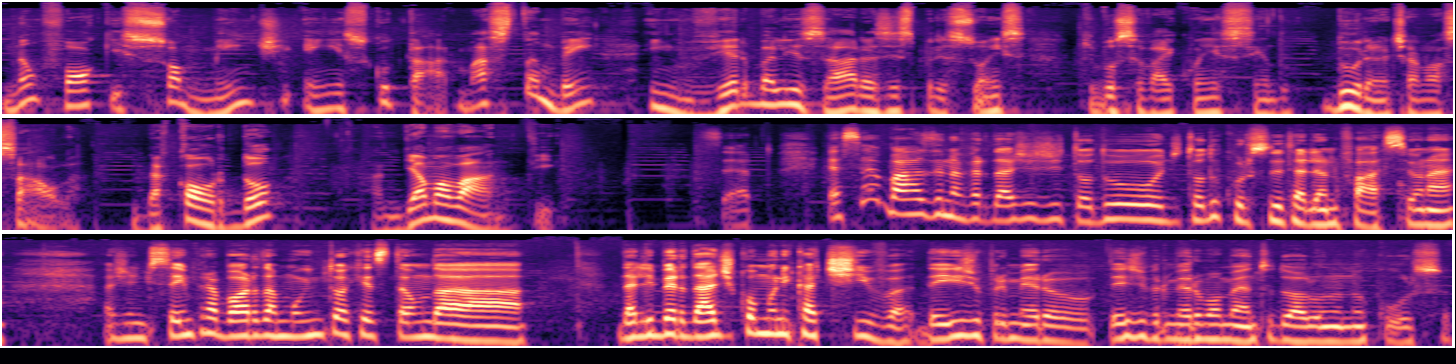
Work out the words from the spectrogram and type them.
não foque somente em escutar, mas também em verbalizar as expressões que você vai conhecendo durante a nossa aula. D'accordo? Andiamo avanti! Certo. Essa é a base, na verdade, de todo, de todo o curso do Italiano Fácil, né? A gente sempre aborda muito a questão da da liberdade comunicativa desde o primeiro, desde o primeiro momento do aluno no curso.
